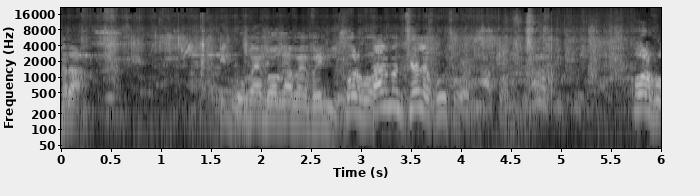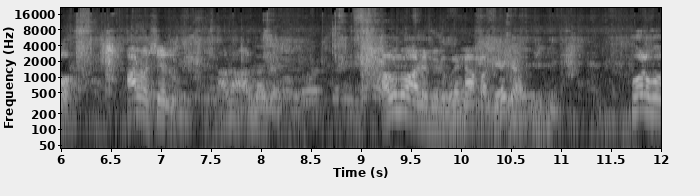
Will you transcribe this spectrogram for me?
ખરા. સોળ હો તાર મને છેલ્લે પૂછવાનું. સોળ હો હાલો છેલ્લું આવનું હાલે બીજું ભાઈ ના પડે સોળ હો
